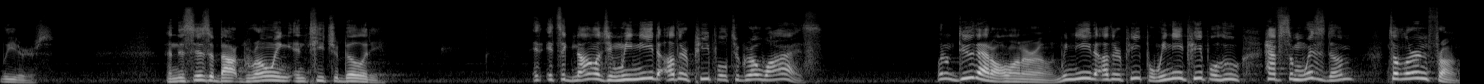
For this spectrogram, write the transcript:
leaders. And this is about growing in teachability. It's acknowledging we need other people to grow wise. We don't do that all on our own. We need other people. We need people who have some wisdom to learn from.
